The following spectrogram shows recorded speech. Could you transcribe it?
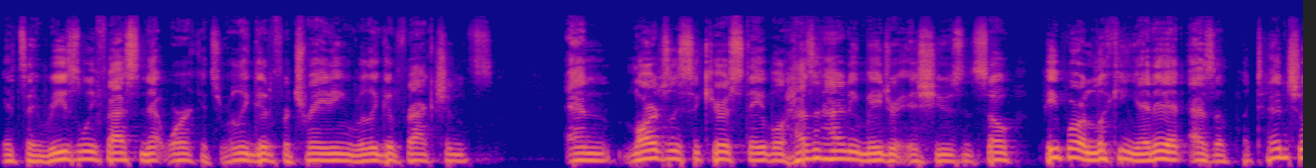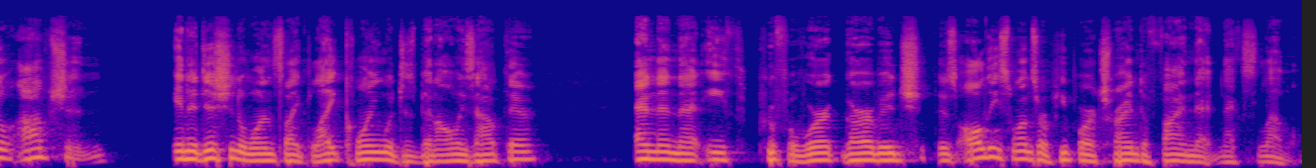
It's a reasonably fast network. It's really good for trading, really good for actions, and largely secure, stable, hasn't had any major issues. And so people are looking at it as a potential option in addition to ones like Litecoin, which has been always out there. And then that ETH proof of work garbage. There's all these ones where people are trying to find that next level.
